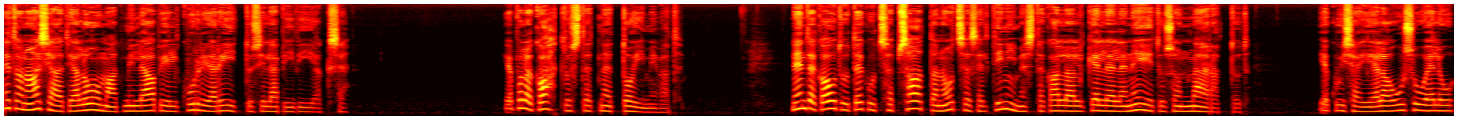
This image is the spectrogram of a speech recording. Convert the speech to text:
Need on asjad ja loomad, mille abil kurja riitusi läbi viiakse. ja pole kahtlust, et need toimivad Nende kaudu tegutseb saatan otseselt inimeste kallal, kellele needus on määratud. ja kui sa ei ela usuelu,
